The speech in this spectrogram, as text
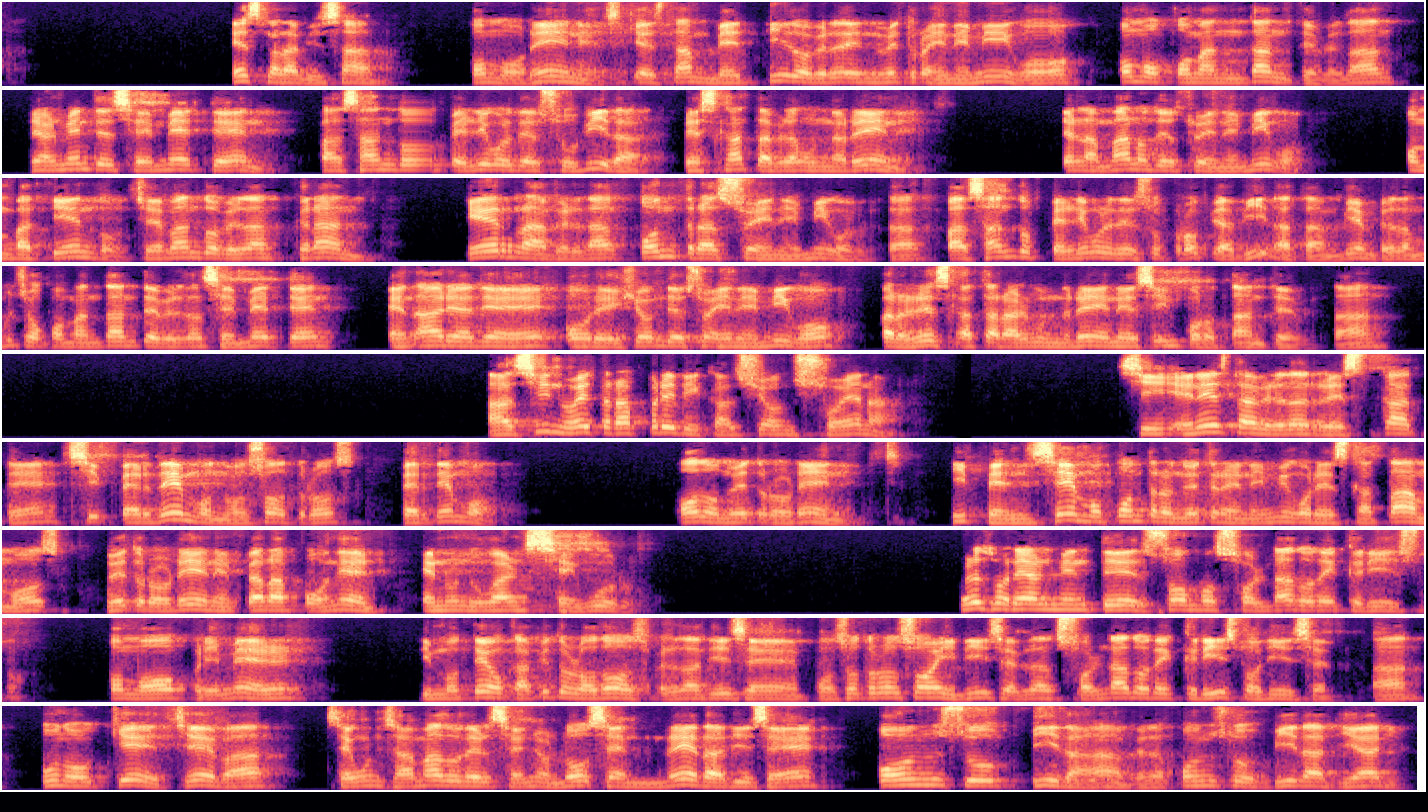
esclavizada, como rehenes que están metidos ¿verdad? en nuestro enemigo, como comandante, ¿verdad? Realmente se meten pasando peligro de su vida, rescata ¿verdad? un rehén de la mano de su enemigo, combatiendo, llevando ¿verdad? gran guerra ¿verdad? contra su enemigo, ¿verdad? pasando peligro de su propia vida también. ¿verdad? Muchos comandantes ¿verdad? se meten en área de o región de su enemigo para rescatar algún rehén, es importante, ¿verdad? Así nuestra predicación suena. Si en esta verdad rescate, si perdemos nosotros, perdemos todos nuestros rehenes y pensemos contra nuestro enemigo, rescatamos nuestro rehenes para poner en un lugar seguro. Por eso realmente somos soldados de Cristo. Como primer Timoteo capítulo 2, ¿verdad? Dice, vosotros sois, dice, ¿verdad? Soldado de Cristo, dice, ¿verdad? Uno que lleva, según llamado del Señor, no se enreda, dice, con su vida, ¿verdad? Con su vida diaria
